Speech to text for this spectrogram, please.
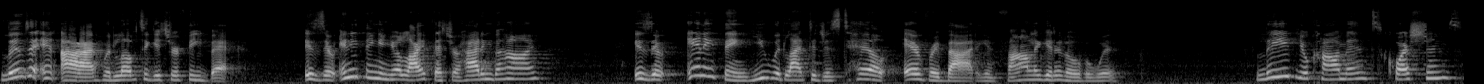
Linda and I would love to get your feedback. Is there anything in your life that you're hiding behind? Is there anything you would like to just tell everybody and finally get it over with? Leave your comments, questions,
